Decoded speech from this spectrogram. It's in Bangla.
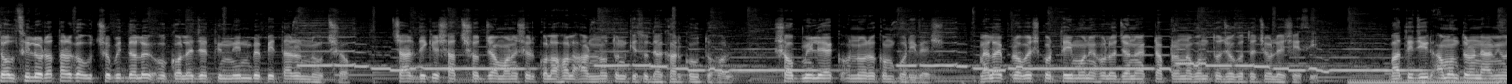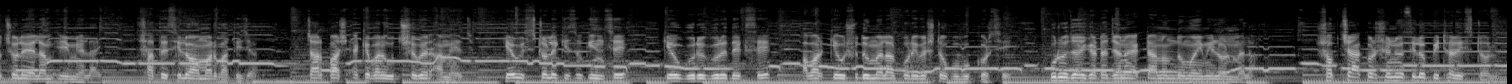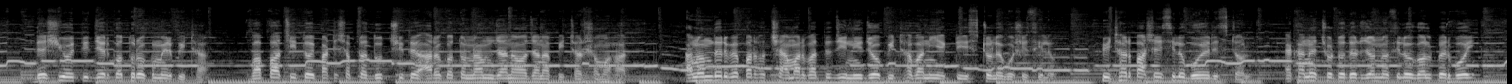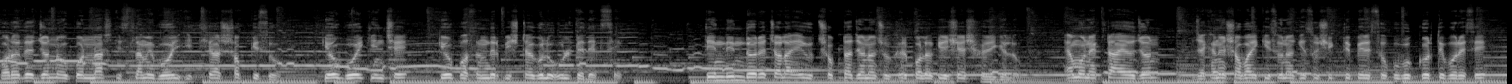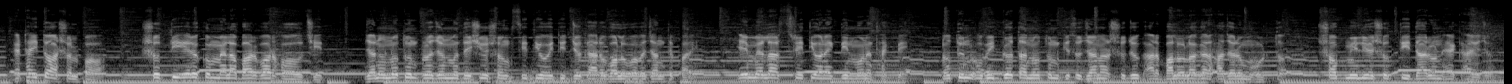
চলছিল রাতারগা উচ্চ বিদ্যালয় ও কলেজে তিন দিনব্যাপী তারুণ্য উৎসব। চারদিকে সাজসজ্জা, মানুষের কোলাহল আর নতুন কিছু দেখার কৌতূহল। সব মিলে এক অন্যরকম পরিবেশ। মেলায় প্রবেশ করতেই মনে হলো যেন একটা প্রাণবন্ত জগতে চলে এসেছি। বাতিজির আমন্ত্রণে আমিও চলে এলাম এই মেলায়। সাথে ছিল আমার বাতিজা চারপাশ একেবারে উৎসবের আমেজ। কেউ স্টলে কিছু কিনছে, কেউ ঘুরে ঘুরে দেখছে, আবার কেউ শুধু মেলার পরিবেশটা উপভোগ করছে। পুরো জায়গাটা যেন একটা আনন্দময় মিলন মেলা সবচেয়ে আকর্ষণীয় ছিল পিঠার স্টল। দেশীয় ঐতিহ্যের কত রকমের পিঠা? বাপা চিতই পাটিসাপটা দুধ শীতে আরও কত নাম জানা অজানা পিঠার সমাহার। আনন্দের ব্যাপার হচ্ছে আমার ভাতিজি নিজেও পিঠা বানিয়ে একটি স্টলে বসেছিল। পিঠার পাশেই ছিল বইয়ের স্টল। এখানে ছোটদের জন্য ছিল গল্পের বই, বড়দের জন্য উপন্যাস, ইসলামী বই, ইতিহাস সব কিছু কেউ বই কিনছে, কেউ পছন্দের পৃষ্ঠাগুলো উল্টে দেখছে। তিন দিন ধরে চলা এই উৎসবটা যেন চোখের পলকেই শেষ হয়ে গেল। এমন একটা আয়োজন যেখানে সবাই কিছু না কিছু শিখতে পেরেছে উপভোগ করতে পেরেছে এটাই তো আসল পাওয়া। সত্যি এরকম মেলা বারবার হওয়া উচিত, যেন নতুন প্রজন্ম দেশীয় সংস্কৃতি ঐতিহ্যকে আরও ভালোভাবে জানতে পারে। এই মেলার স্মৃতি অনেকদিন মনে থাকবে। নতুন অভিজ্ঞতা, নতুন কিছু জানার সুযোগ আর ভালো লাগার হাজারো মুহূর্ত। সব মিলিয়ে সত্যি দারুণ এক আয়োজন।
